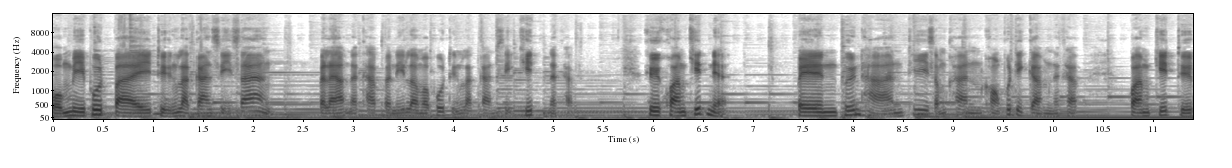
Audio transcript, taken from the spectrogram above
ผมมีพูดไปถึงหลักการสี่สร้างไปแล้วนะครับ วันนี้เรามาพูดถึงหลักการสี่คิดนะครับ คือความคิดเนี่ยเป็นพื้นฐานที่สำคัญของพฤติกรรมนะครับ ความคิดถือ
